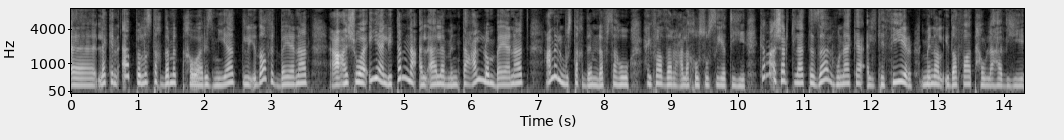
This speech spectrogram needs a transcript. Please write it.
آه لكن أبل استخدمت خوارزميات لإضافة بيانات عشوائية لتمنع الآلة من تعلم بيانات عن المستخدم نفسه حفاظا على خصوصيته. كما أشرت لا تزال هناك الكثير من الإضافات حول هذه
